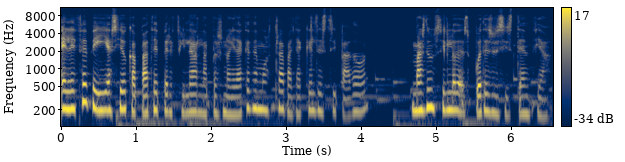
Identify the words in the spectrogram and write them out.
El FBI ha sido capaz de perfilar la personalidad que demostraba Jack el Destripador más de un siglo después de su existencia,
